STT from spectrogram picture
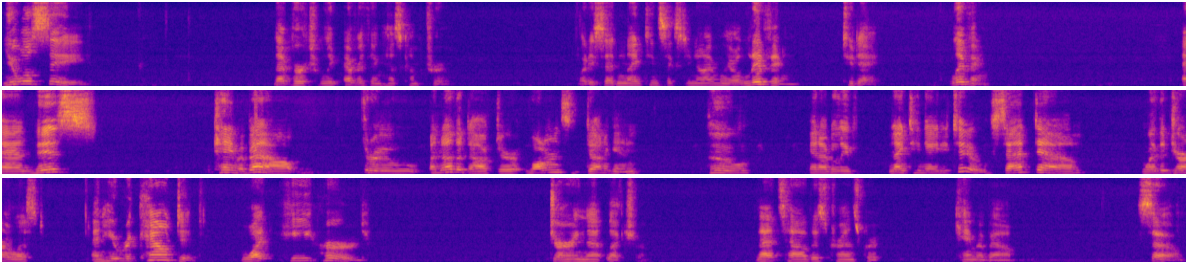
you will see that virtually everything has come true. What he said in 1969, we are living today. Living. And this came about through another doctor, Lawrence Dunegan, who, in I believe 1982, sat down with a journalist and he recounted what he heard during that lecture. That's how this transcript came about. So,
